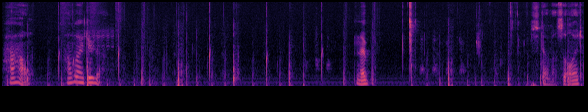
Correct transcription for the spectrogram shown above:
How? How do I do that? Nope. Still not sorted.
